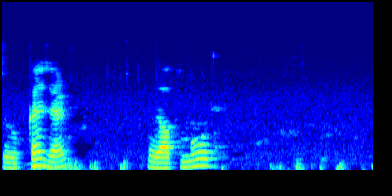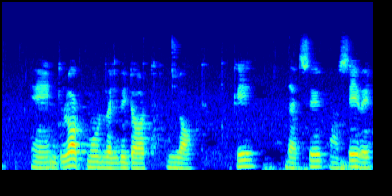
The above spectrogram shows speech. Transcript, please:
to cursor lock mode. And lock mode will be dot locked. Okay that's it. Now save it.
